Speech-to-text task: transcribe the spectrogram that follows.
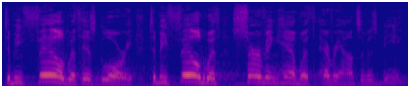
to be filled with His glory, to be filled with serving Him with every ounce of His being.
